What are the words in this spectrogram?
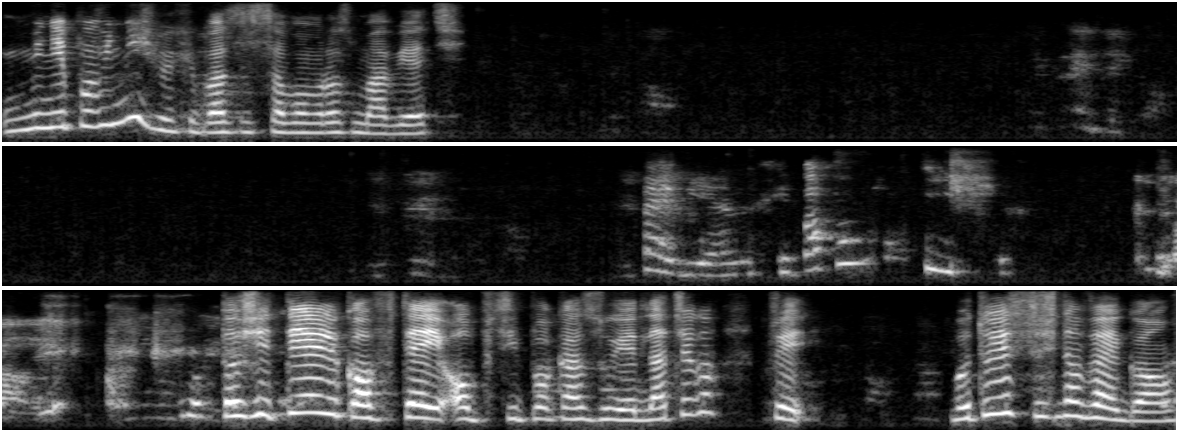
My nie powinniśmy chyba ze sobą rozmawiać. Pewien, chyba powinniś. To się tylko w tej opcji pokazuje. Dlaczego? Czekaj, Bo tu jest coś nowego.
